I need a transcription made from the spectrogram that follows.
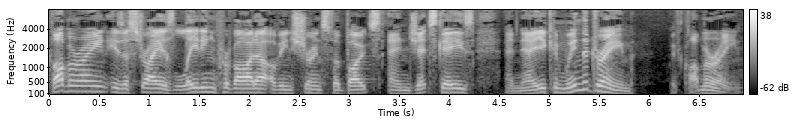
Club Marine is Australia's leading provider of insurance for boats and jet skis, and now you can win the dream with Club Marine.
